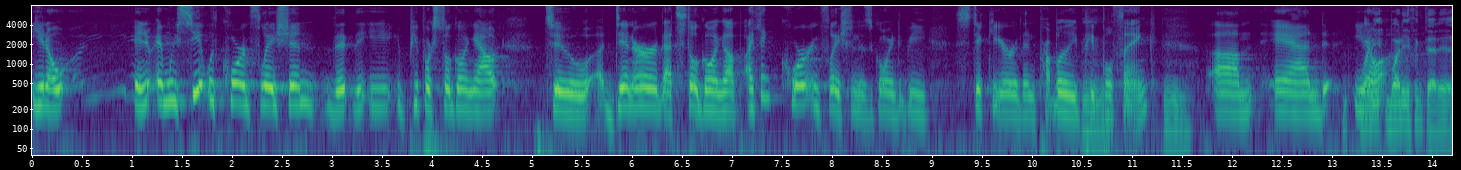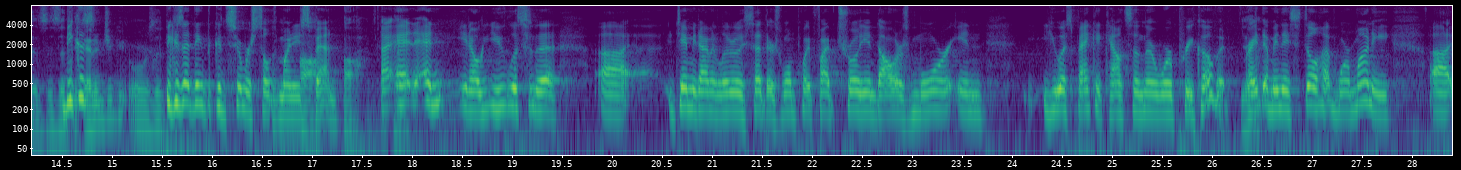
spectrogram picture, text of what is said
you know, and, and, we see it with core inflation. The, the, people are still going out to dinner. That's still going up. I think core inflation is going to be stickier than probably Mm. people think. Um, and you Why do know, you, why do you think that is? Is it because the energy or is it? because I think the consumer still has money to spend. ah, Uh, and, and you know, you listen to uh, Jamie Dimon literally said there's 1.5 trillion dollars more in U.S. bank accounts than there were pre-COVID. Right? I mean, they still have more money. Uh,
